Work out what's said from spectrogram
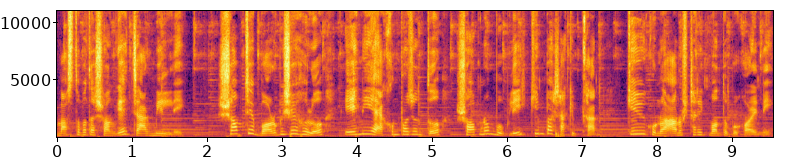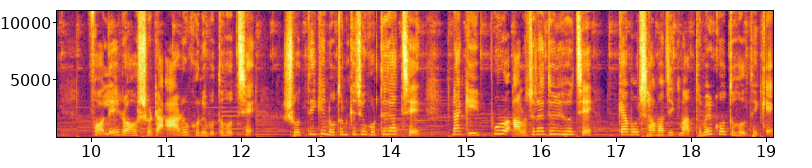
বাস্তবতার সঙ্গে যার মিল নেই। সবচেয়ে বড় বিষয় হলো এ নিয়ে এখন পর্যন্ত স্বপ্নম বুবলি কিংবা শাকিব খান কেউই কোনো আনুষ্ঠানিক মন্তব্য করেনি। ফলে রহস্যটা আরও ঘনীভূত হচ্ছে। সত্যি কি নতুন কিছু ঘটতে যাচ্ছে? নাকি পুরো আলোচনায় তৈরি হয়েছে কেবল সামাজিক মাধ্যমের কৌতূহল থেকে?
